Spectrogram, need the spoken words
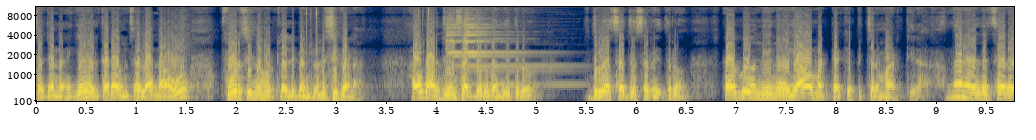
ಸರ್ಜಾ ನನಗೆ ಹೇಳ್ತಾರೆ, ಒಂದ್ಸಲ ನಾವು ಫೋರ್ ಸಿಂಗ್ ಹೋಟ್ಲಲ್ಲಿ ಬೆಂಗಳೂರು ಸಿಗೋಣ. ಅವಾಗ ಅರ್ಜುನ್ ಸರ್ಜರ್ ಬಂದಿದ್ರು, ಧ್ರುವ ಸರ್ಜಾ ಸರ್ ಇದ್ರು. ಹಾಗೂ ನೀನು ಯಾವ ಮಟ್ಟಕ್ಕೆ ಪಿಕ್ಚರ್ ಮಾಡ್ತೀರಾ? ನಾನು ಹೇಳಿದೆ, ಸರ್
